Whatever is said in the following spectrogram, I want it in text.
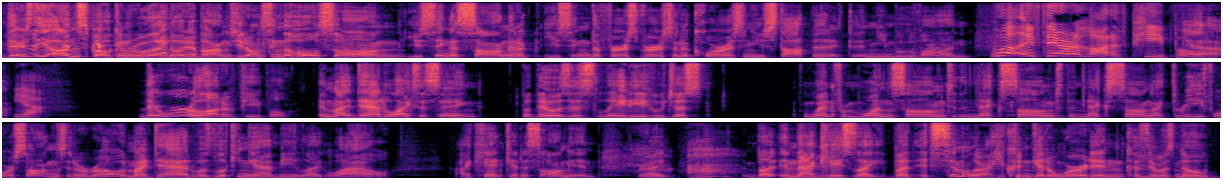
there's the unspoken rule at noraebangs. You don't sing the whole song. You sing a song and a, you sing the first verse and a chorus, and you stop it and you move on. Well, if there are a lot of people. Yeah. Yeah. There were a lot of people. And my dad likes to sing. But there was this lady who just went from one song to the next song to the next song, like three, four songs in a row. And my dad was looking at me like, wow, I can't get a song in, right? Ah. But in that case, like, but it's similar. He couldn't get a word in because there was no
